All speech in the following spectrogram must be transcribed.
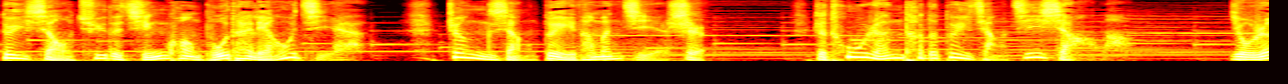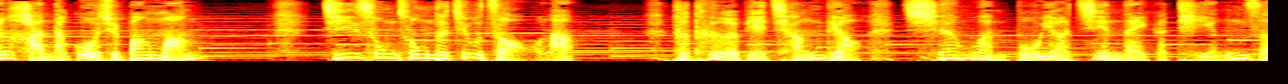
对小区的情况不太了解，正想对他们解释，这突然他的对讲机响了。有人喊他过去帮忙，急匆匆的就走了。他特别强调，千万不要进那个亭子。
